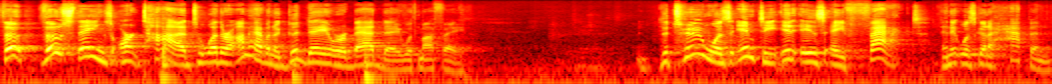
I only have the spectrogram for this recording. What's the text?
th- those things aren't tied to whether I'm having a good day or a bad day with my faith. The tomb was empty, it is a fact, and it was going to happen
